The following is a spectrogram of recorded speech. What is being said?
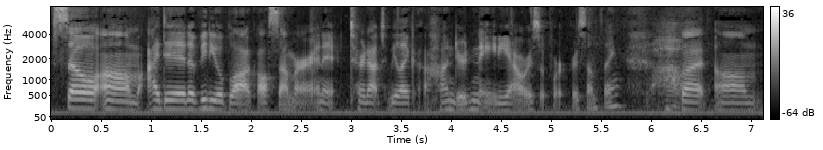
So um, I did a video blog all summer, and it turned out to be like 180 hours of work or something. Wow. But um,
